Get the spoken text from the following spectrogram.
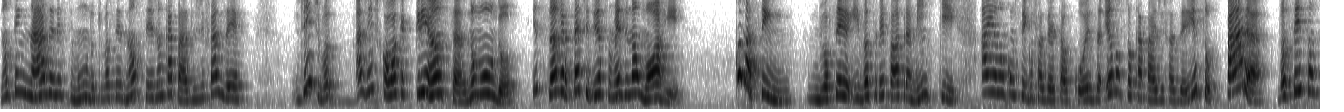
Não tem nada nesse mundo que vocês não sejam capazes de fazer. Gente, a gente coloca criança no mundo e sangra sete dias por mês e não morre. Como assim? Você e você vem falar para mim que ah, eu não consigo fazer tal coisa, eu não sou capaz de fazer isso. Para! Vocês são,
